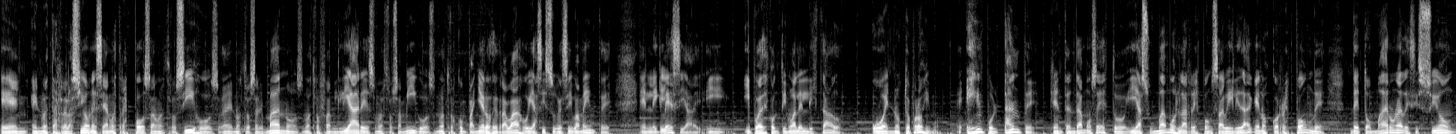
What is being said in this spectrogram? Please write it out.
en, nuestras relaciones, sea nuestra esposa, nuestros hijos, eh, nuestros hermanos, nuestros familiares, nuestros amigos, nuestros compañeros de trabajo y así sucesivamente en la iglesia y, y puedes continuar el listado o en nuestro prójimo. Es importante que entendamos esto y asumamos la responsabilidad que nos corresponde de tomar una decisión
